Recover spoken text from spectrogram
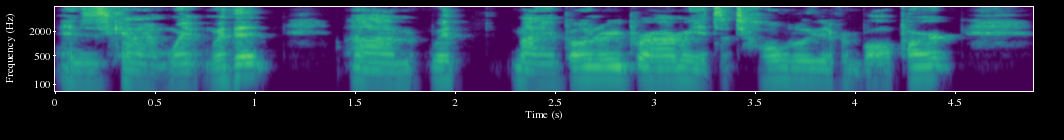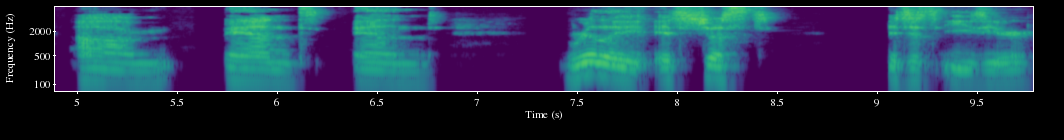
and just kind of went with it. Um, with my bone reaper army it's a totally different ballpark. Um, and and really it's just it's just easier.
